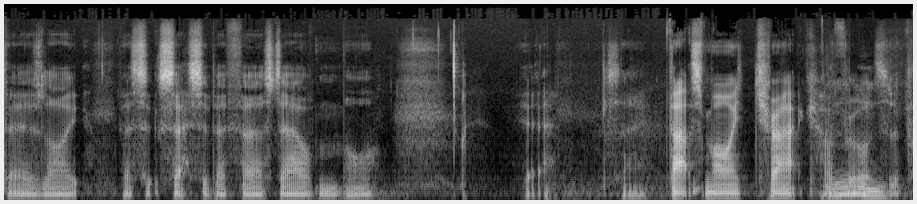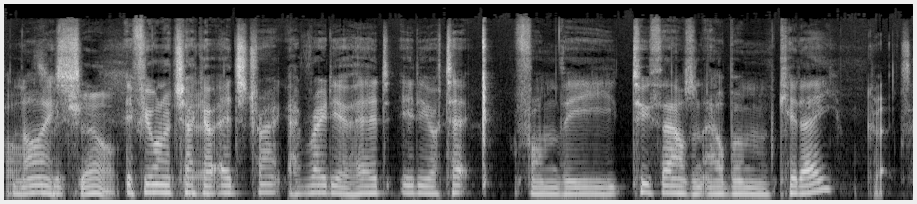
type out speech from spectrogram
there's like the success of their first album or yeah. So that's my track I've brought Mm. to the party. Nice. Good shout. If you want to check Yeah. out Ed's track, Radiohead, Idioteque from the 2000 album Kid A, Correct.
